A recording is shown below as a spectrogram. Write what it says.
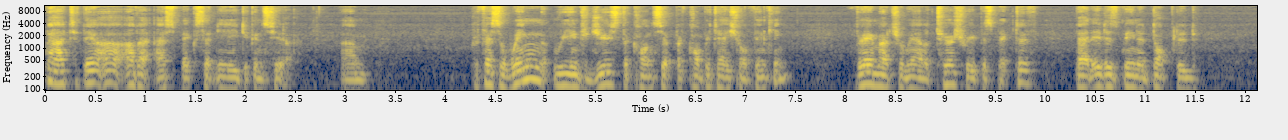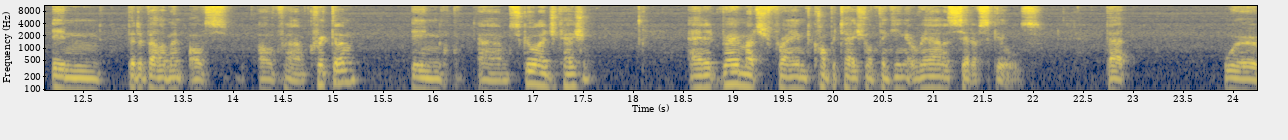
But there are other aspects that you need to consider. Um, Professor Wing reintroduced the concept of computational thinking, very much around a tertiary perspective, that it has been adopted in the development of, of um, curriculum in um, school education, and it very much framed computational thinking around a set of skills that were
